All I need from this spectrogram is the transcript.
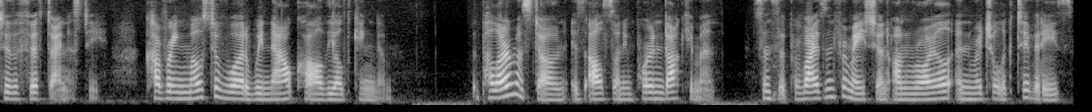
to the 5th dynasty, covering most of what we now call the Old Kingdom. The Palermo Stone is also an important document since it provides information on royal and ritual activities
